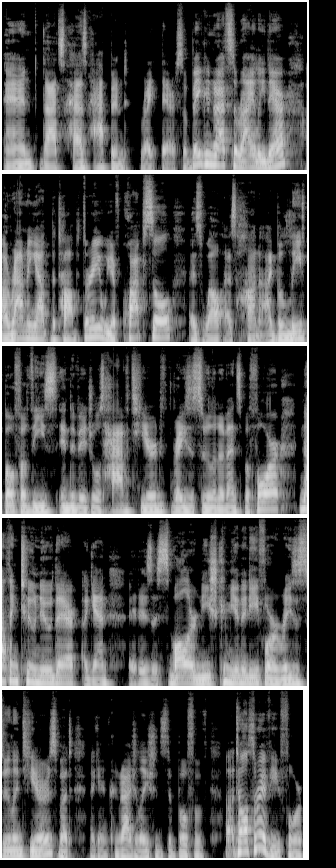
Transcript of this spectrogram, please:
and that has happened right there. So big congrats to Riley there. Uh, rounding out the top three, we have Quapsel as well as Hana. I believe both of these individuals have tiered Raise A Suilen events before. Nothing too new there. Again, it is a smaller niche community for Raise A Suilen tiers, but again, congratulations to both of uh, to all three of you for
